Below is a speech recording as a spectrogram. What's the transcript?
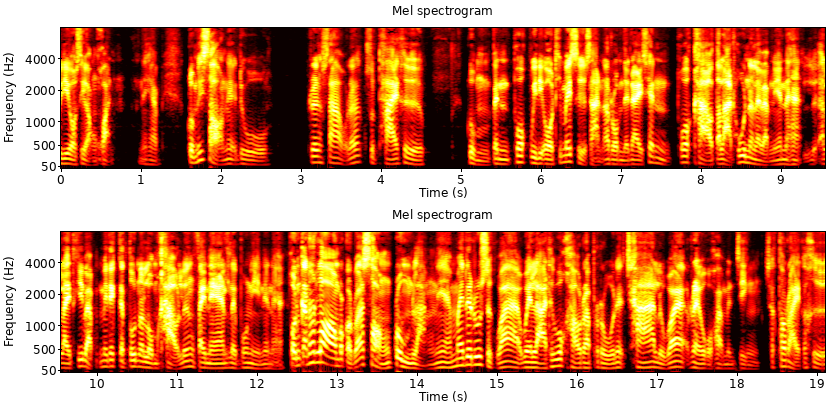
วิดีโอสยองขวัญนะครับ กลุ่มที่2เนี่ยดูเรื่องเศร้าแล้วสุดท้ายคือ กลุ่มเป็นพวกวิดีโอที่ไม่สื่อสารอารมณ์ใดๆ เช่น พวกข่าวตลาดหุ้นอะไรแบบนี้นะฮะหรืออะไรที่แบบไม่ได้กระตุ้นอารมณ์ข่าวเรื่องไฟแนนซ์อะไรพวกนี้เนี่ยนะผลการทดลองปรากฏว่า 2 กลุ่มหลังเนี่ยไม่ได้รู้สึกว่าเวลาที่พวกเขารับรู้เนี่ยช้าหรือว่าเร็วกว่าความเป็นจริง สักเท่าไหร่ก็คือ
